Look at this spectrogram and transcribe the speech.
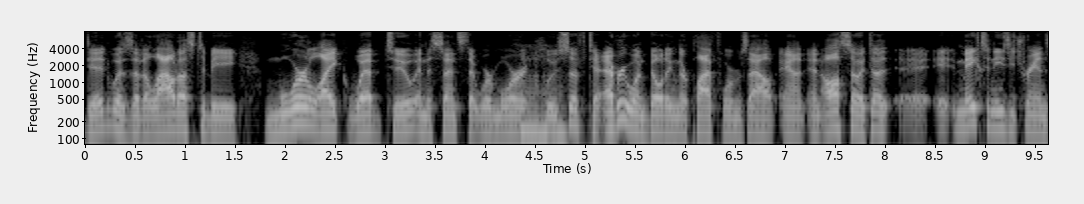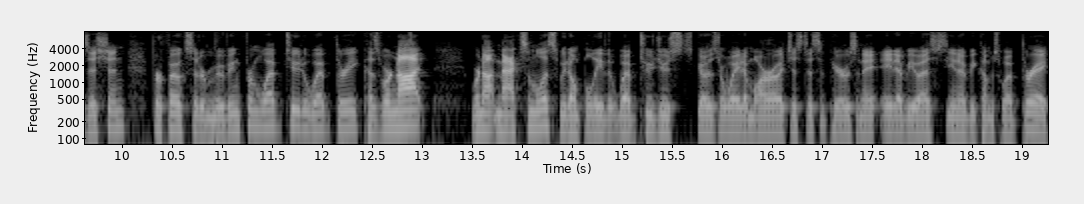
did was it allowed us to be more like Web 2 in the sense that we're more mm-hmm. inclusive to everyone building their platforms out. And, and also it does, it makes an easy transition for folks that are moving from Web 2 to Web 3 because we're not we're not maximalists. We don't believe that Web two just goes away tomorrow. It just disappears and AWS, you know, becomes Web three.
